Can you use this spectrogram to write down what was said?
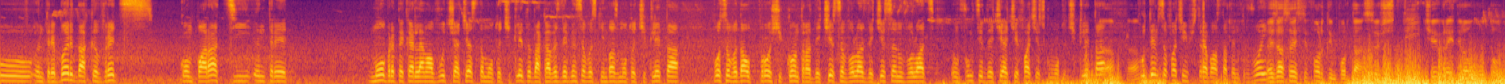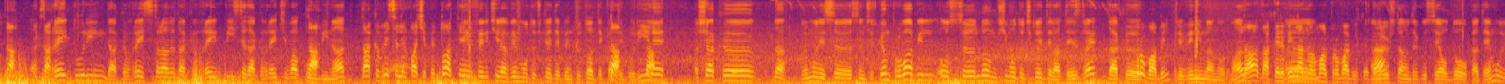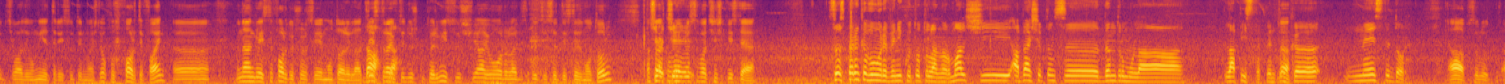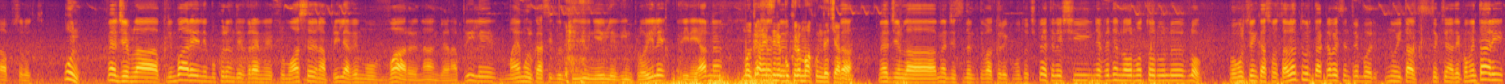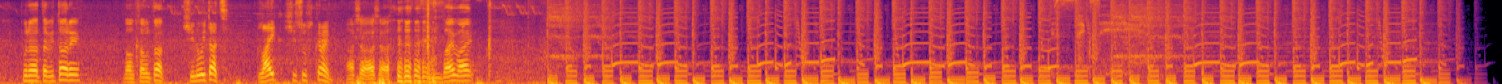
întrebări. Dacă vreți comparații între mobre pe care le-am avut și această motocicletă, dacă aveți de gând să vă schimbați motocicleta, pot să vă dau pro și contra de ce să vă luați, de ce să nu vă luați în funcție de ceea ce faceți cu motocicleta. Da, da. Putem să facem și treaba asta pentru voi. Vezi, asta este foarte important, să știi ce vrei de la un motor. Da, dacă exact. vrei touring, dacă vrei stradă, dacă vrei piste, dacă vrei ceva Da. combinat. Dacă vreți să le împace pe toate, Din fericire avem motociclete pentru toate Da, categoriile, așa că, da, rămâne să, să încercăm. Probabil o să luăm și motociclete la test drive, dacă Probabil. revenim la normal. da, dacă revenim la Uh, normal, probabil că Am da. reușit anul trecut să iau două KTM-uri, ceva de 1300, nu mai știu, a fost foarte fain. Uh, în Anglia este foarte ușor să iei motoare la Da, test drive, da. te duci cu permisul și ai o oră la dispoziție să testezi motorul. Așa Ceea că ce- vreau să facem și chestia aia. Să sperăm că vom reveni cu totul la normal și abia așteptăm să dăm drumul la, la pistă, pentru Da. că ne este dor. Absolut, absolut. Bun, Mergem la plimbare, ne bucurăm de vreme frumoasă. În aprilie avem o vară în Anglia. În aprilie, mai mult ca sigur, prin iunie, iulie vin ploile, vine iarna. Măcar Așa hai să ne că- bucurăm acum de ce avem. Da, mergem, la, mergem să dăm câteva ture cu motocicletele și ne vedem la următorul uh, vlog. Vă mulțumim că ați fost alături. Dacă aveți întrebări, nu uitați secțiunea de comentarii. Până data viitoare, v-am salutat. Și nu uitați, like și subscribe. Așa, așa. bye, bye.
